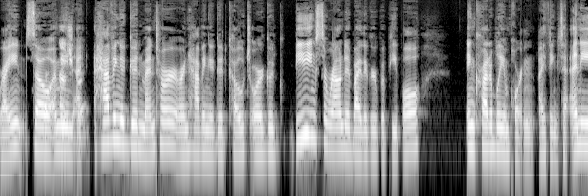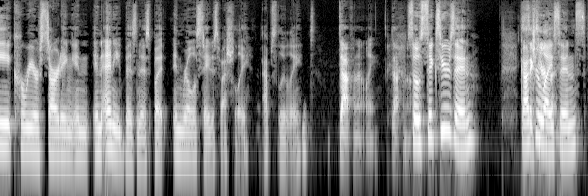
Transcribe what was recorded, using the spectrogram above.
Right. So, That's I mean, so having a good mentor or and having a good coach or a good being surrounded by the group of people incredibly important i think to any career starting in in any business but in real estate especially. Absolutely. Definitely definitely. So six years in got six your license in.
